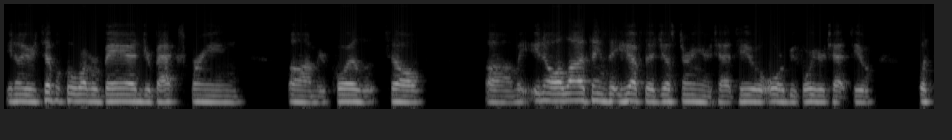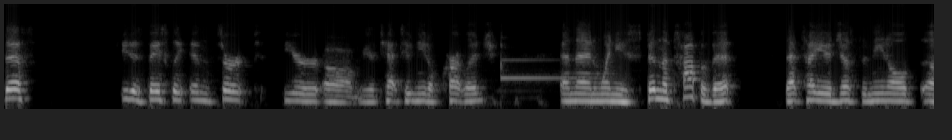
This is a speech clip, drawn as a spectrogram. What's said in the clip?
you know, your typical rubber band, your back spring, um, your coils itself. Um, you know, a lot of things that you have to adjust during your tattoo or before your tattoo. With this, you just basically insert your um, your tattoo needle cartilage, and then when you spin the top of it, that's how you adjust the needle uh,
